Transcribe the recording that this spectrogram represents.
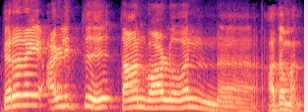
பிறரை அழித்து தான் வாழ்பவன் அதமன்.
